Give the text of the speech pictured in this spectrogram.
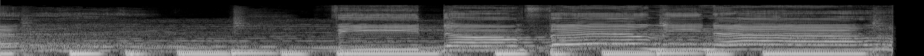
Yeah.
